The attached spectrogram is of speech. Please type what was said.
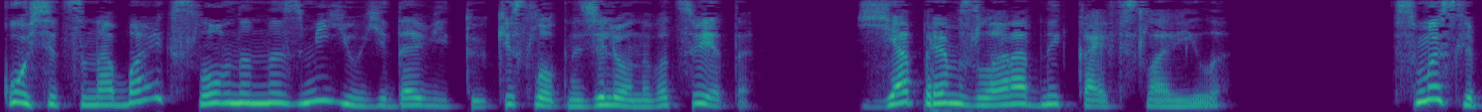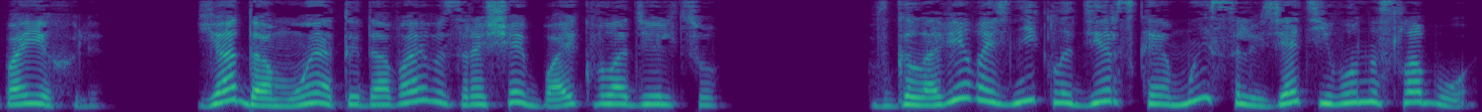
косится на байк, словно на змею ядовитую, кислотно-зеленого цвета. Я прям злорадный кайф словила. «В смысле поехали? Я домой, а ты давай возвращай байк владельцу. В голове возникла дерзкая мысль взять его на слабо.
